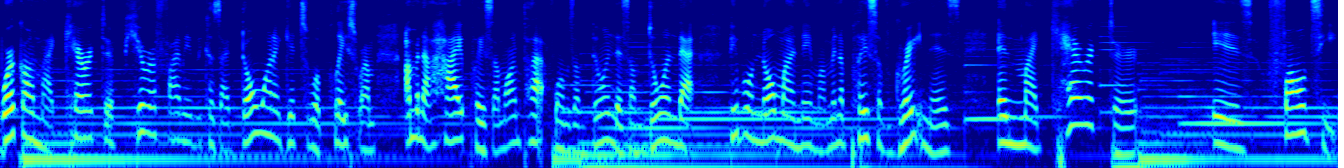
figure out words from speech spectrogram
Work on my character. Purify me because i don't want to get to a place where i'm i'm in a high place. I'm on platforms. I'm doing this. I'm doing that. People know my name. I'm in a place of greatness and my character is faulty.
